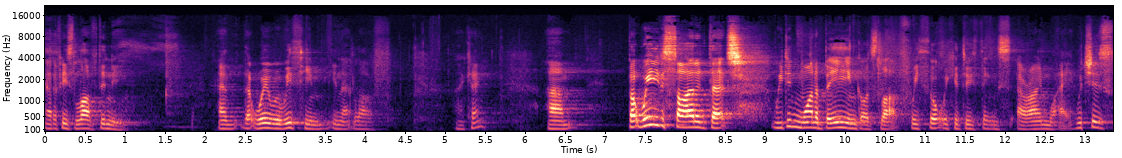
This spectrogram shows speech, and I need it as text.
out of His love, didn't He? And that we were with him in that love. Okay? Um, but we decided that we didn't want to be in God's love. We thought we could do things our own way, which is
